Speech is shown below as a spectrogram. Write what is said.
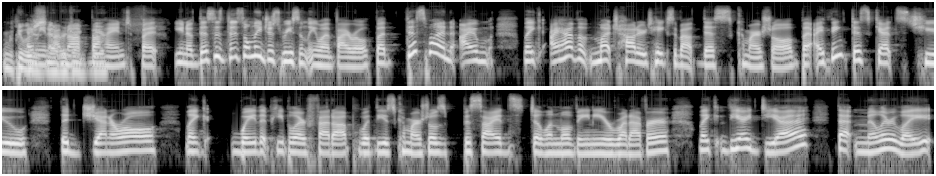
People I mean I'm not drink beer. behind, but you know this is this only just recently went viral. But this one I'm like I have a much hotter takes about this commercial, but I think this gets to the general like way that people are fed up with these commercials besides Dylan Mulvaney or whatever. Like the idea that Miller Lite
